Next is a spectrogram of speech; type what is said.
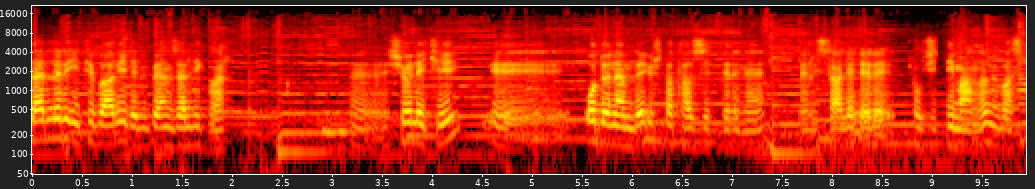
kaderleri itibariyle bir benzerlik var. Ee, şöyle ki e, o dönemde Üstad Hazretlerine ve Risalelere çok ciddi manada bir baskı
